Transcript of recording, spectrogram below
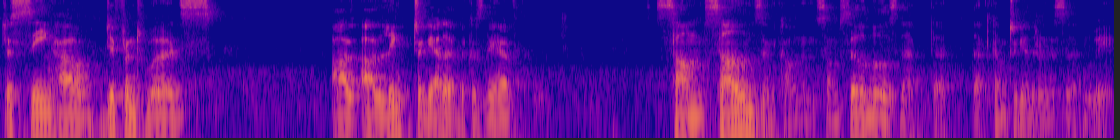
just seeing how different words are, are linked together because they have some sounds in common, some syllables that, that, that come together in a certain way.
